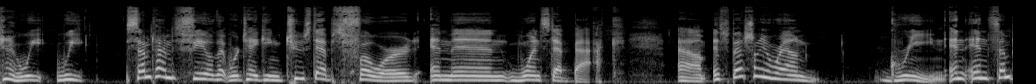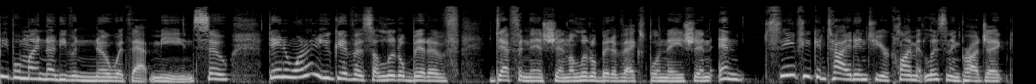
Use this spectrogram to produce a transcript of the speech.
you know, we, we, sometimes feel that we're taking two steps forward and then one step back, um, especially around green. And and some people might not even know what that means. So, Dana, why don't you give us a little bit of definition, a little bit of explanation and see if you can tie it into your climate listening project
